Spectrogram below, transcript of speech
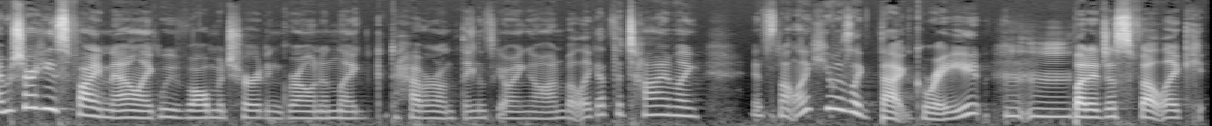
I'm sure he's fine now. Like we've all matured and grown and like have our own things going on. But like at the time, like it's not like he was like that great. But it just felt like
